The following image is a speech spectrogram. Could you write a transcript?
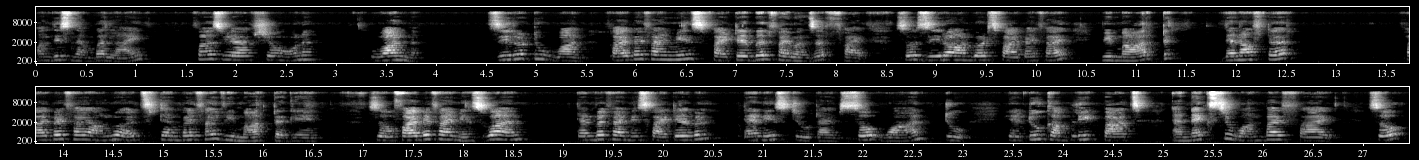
on this number line. First we have shown 1, 0 to 1. 5 by 5 means 5 table, 5 ones are 5. So 0 onwards 5 by 5 we marked. Then after 5 by 5 onwards 10 by 5 we marked again. So 5 by 5 means 1. 10 by 5 means 5 table. 10 is 2 times. So 1, 2. Here 2 complete parts and next 1 by 5. So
